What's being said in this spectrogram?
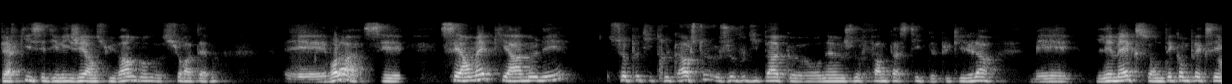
vers qui il s'est dirigé en suivant sur Athènes. Et voilà, c'est c'est un mec qui a amené ce petit truc. Alors, je ne vous dis pas qu'on a un jeu fantastique depuis qu'il est là, mais les mecs sont décomplexés.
